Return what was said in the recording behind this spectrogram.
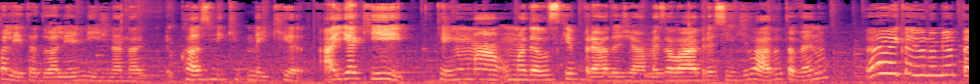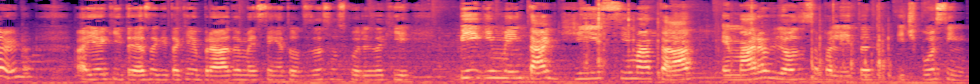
paleta do alienígena, na Cosmic Makeup. Aí aqui tem uma, uma delas quebrada já, mas ela abre assim de lado, tá vendo? Ai, caiu na minha perna. Aí aqui, essa aqui tá quebrada, mas tem todas essas cores aqui pigmentadíssima, tá? É maravilhosa essa paleta e tipo assim...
